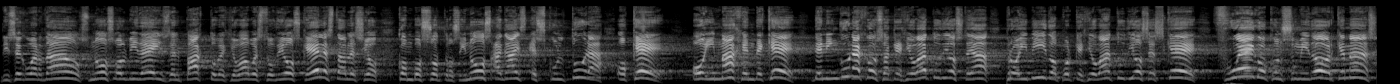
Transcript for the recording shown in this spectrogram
Dice, guardaos, no os olvidéis del pacto de Jehová vuestro Dios que Él estableció con vosotros y no os hagáis escultura o qué, o imagen de qué, de ninguna cosa que Jehová tu Dios te ha prohibido, porque Jehová tu Dios es qué, fuego consumidor, ¿qué más?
